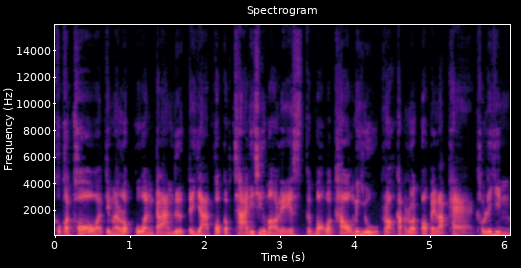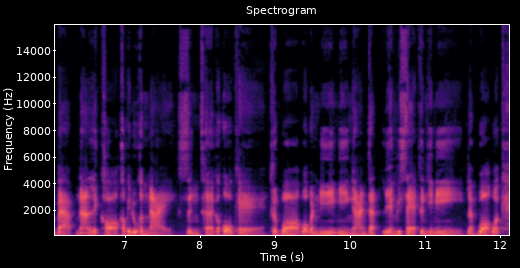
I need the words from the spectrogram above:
เขาขอโทษที่มารบกวนกลางดึกแต่อยากพบกับชายที่ชื่อมอริสเธอบอกว่าเขาไม่อยู่เพราะขับรถออกไปรับแขกเขาได้ยินแบบนั้นเลยขอเข้าไปดูข้างใน ซึ่งเธอก็โอเค เธอบอกว่าวันนี้มีงานจัดเลี้ยงพิเศษขึ้นที่นี่ และบอกว่าแข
